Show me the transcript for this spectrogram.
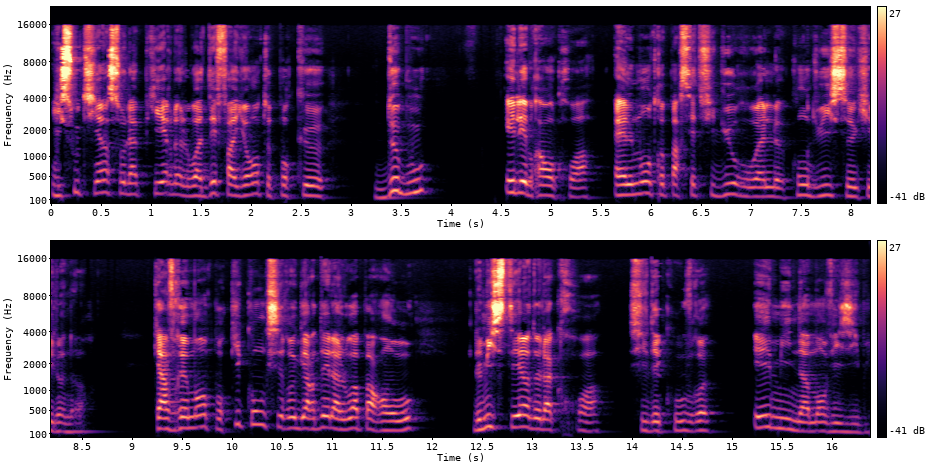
Il soutient sur la pierre la loi défaillante pour que, debout et les bras en croix, elle montre par cette figure où elle conduit ceux qui l'honorent. Car vraiment, pour quiconque sait regarder la loi par en haut, le mystère de la croix s'y découvre éminemment visible.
